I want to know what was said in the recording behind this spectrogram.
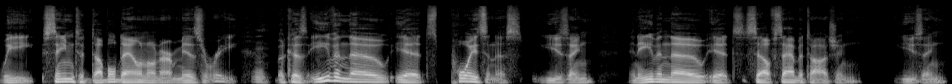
we seem to double down on our misery Mm. because even though it's poisonous using, and even though it's self sabotaging using,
